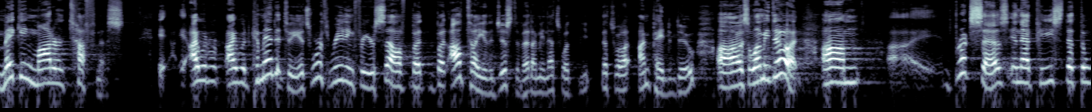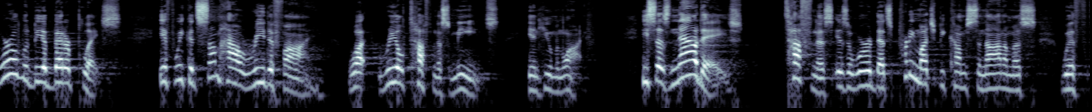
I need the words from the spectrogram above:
Making Modern Toughness. I would, I would commend it to you. It's worth reading for yourself, but, but I'll tell you the gist of it. I mean, that's what, you, that's what I'm paid to do. Uh, so let me do it. Um, uh, Brooks says in that piece that the world would be a better place if we could somehow redefine what real toughness means in human life. He says nowadays, toughness is a word that's pretty much become synonymous with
